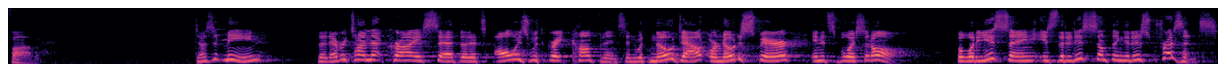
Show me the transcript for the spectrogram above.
Father. Doesn't mean that every time that cry is said, that it's always with great confidence and with no doubt or no despair in its voice at all. But what he is saying is that it is something that is present,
